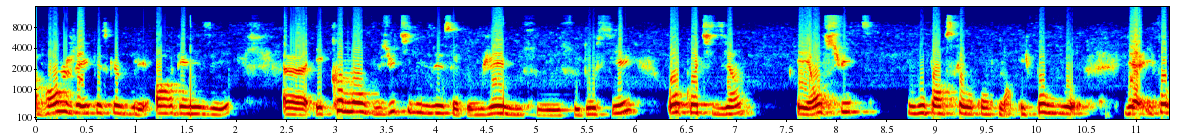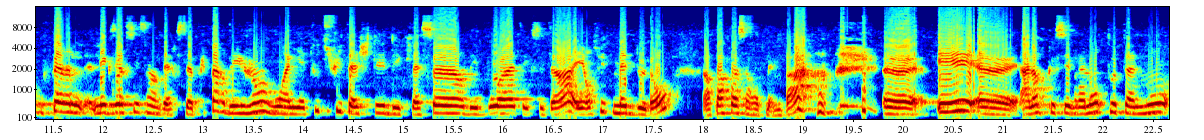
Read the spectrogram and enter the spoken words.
ranger, qu'est-ce que vous voulez organiser? Euh, et comment vous utilisez cet objet ou ce, dossier au quotidien et ensuite vous penserez au contenant. Il faut, faire l'exercice inverse. La plupart des gens vont aller tout de suite acheter des classeurs, des boîtes, etc. et ensuite mettre dedans. Alors parfois ça rentre même pas. euh, et euh, alors que c'est vraiment totalement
